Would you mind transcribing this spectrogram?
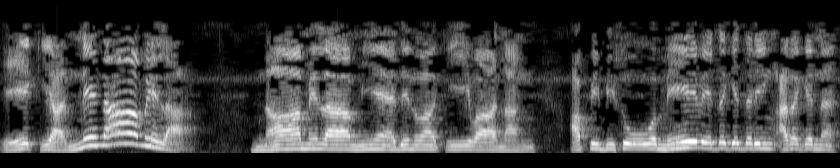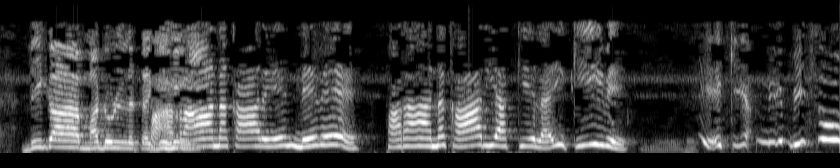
ඒ කියන්නේ නාමෙලා නාමෙලා මිය ඇදෙනවා කීවා නම් අපි බිසෝව මේ වෙද ගෙදරින් අරගෙන දිගා මඩුල්ලට ගිහින් පරාණකාරයෙන් නෙවේ පරාණකාරියක් කියලායි කීවේ. ඒ කියන්නේ බිසෝ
